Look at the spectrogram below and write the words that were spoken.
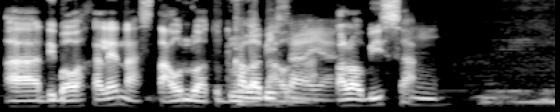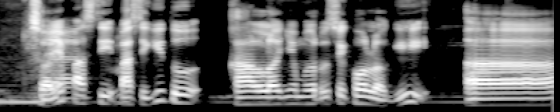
eh, di bawah kalian lah setahun dua atau dua Kalau tahun bisa, lah. ya. Kalau bisa. Hmm. Soalnya Dan- pasti pasti gitu. Kalau menurut psikologi eh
